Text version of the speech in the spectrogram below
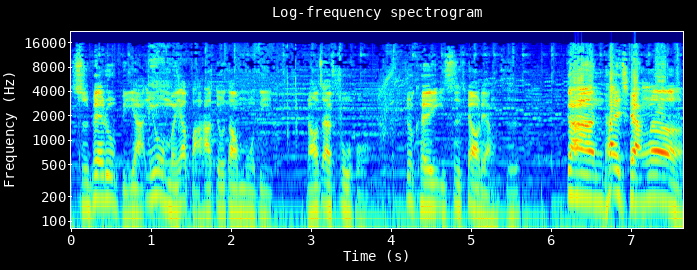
史佩路比亚，因为我们要把它丢到墓地，然后再复活，就可以一次跳两只，干太强了！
